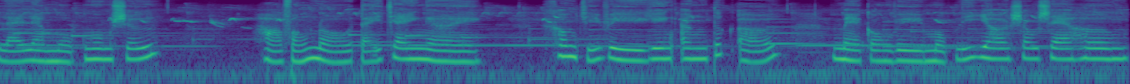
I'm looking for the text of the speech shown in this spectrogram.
lại là một ngôn sứ. Họ phẫn nộ tẩy chay ngài không chỉ vì ghen ăn tức ở, mà còn vì một lý do sâu xa hơn.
